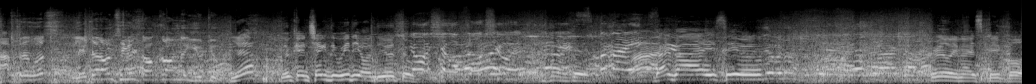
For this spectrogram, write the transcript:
Afterwards, later on, she will talk on the YouTube. Yeah, you can check the video on the YouTube. Sure, sure, for sure. Yes. Bye-bye. Bye bye, see you. Really nice people.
